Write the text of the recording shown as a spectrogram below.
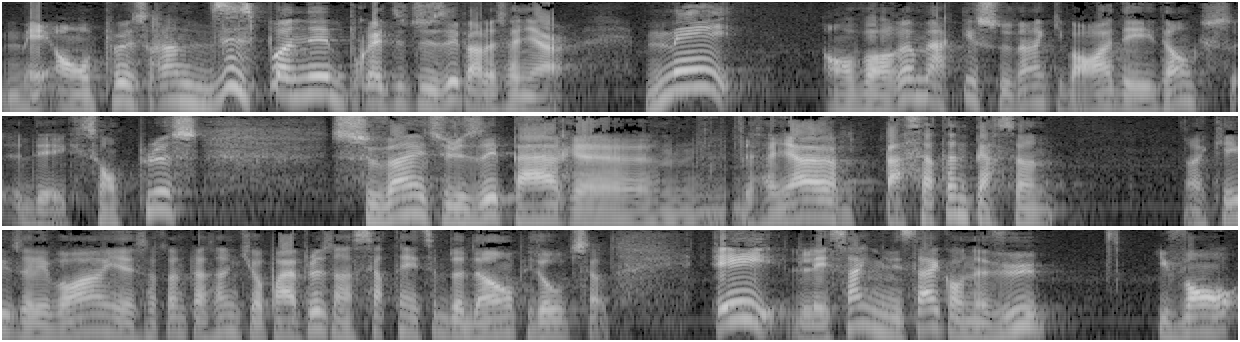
Mais on peut se rendre disponible pour être utilisé par le Seigneur. Mais on va remarquer souvent qu'il va y avoir des dons qui sont plus souvent utilisés par euh, le Seigneur, par certaines personnes. OK? Vous allez voir, il y a certaines personnes qui opèrent plus dans certains types de dons, puis d'autres. Et les cinq ministères qu'on a vus, ils vont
